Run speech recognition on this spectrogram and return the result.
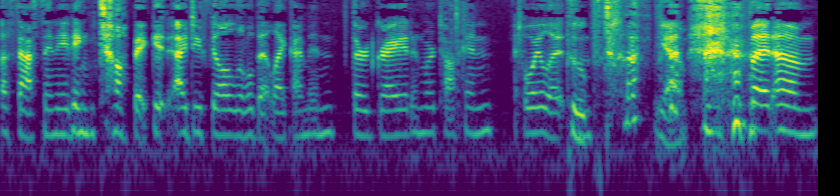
a fascinating topic. It, I do feel a little bit like I'm in third grade and we're talking toilets and Poop. stuff. Yeah. but um,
